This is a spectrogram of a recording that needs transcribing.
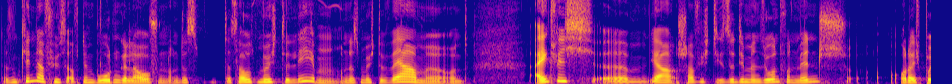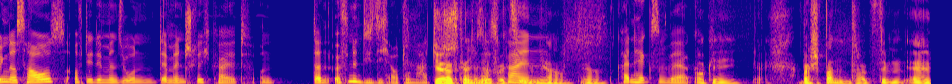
Da sind Kinderfüße auf dem Boden gelaufen und das, das Haus möchte leben und es möchte Wärme. Und eigentlich ähm, ja, schaffe ich diese Dimension von Mensch oder ich bringe das Haus auf die Dimension der Menschlichkeit. Und dann öffnen die sich automatisch. Ja, das kann ich das nachvollziehen. kein, ja, ja. kein Hexenwerk. Okay. Aber spannend trotzdem, äh,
